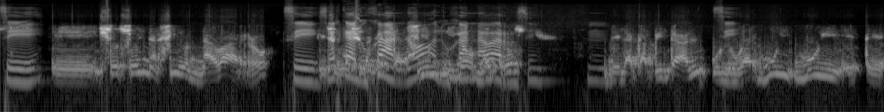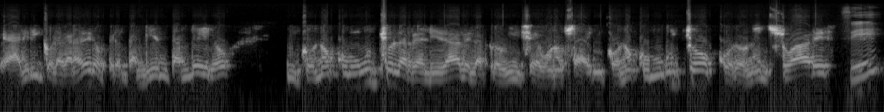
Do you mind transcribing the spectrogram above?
Sí. Eh, yo soy nacido en Navarro. Sí, cerca de Luján, ¿no? Luján, Navarro, sí. Mm. De la capital, un lugar muy, muy este, agrícola, ganadero, pero también tambero y conozco mucho la realidad de la provincia de Buenos Aires, conozco mucho Coronel Suárez y,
